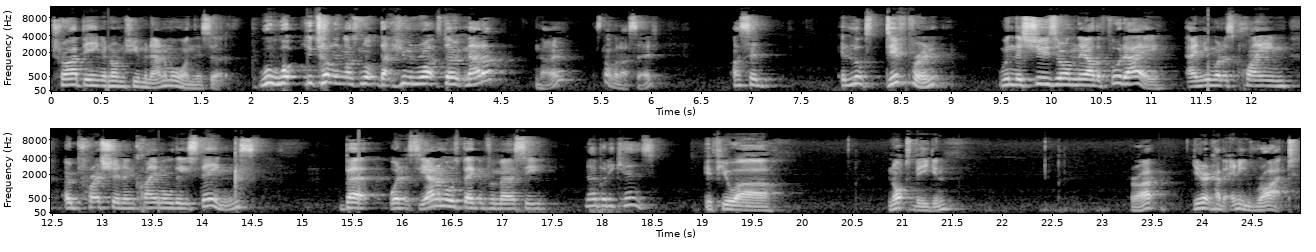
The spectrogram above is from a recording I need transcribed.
try being a non-human animal on this earth. Well, what you're telling us not that human rights don't matter? No, that's not what I said. I said it looks different when the shoes are on the other foot, eh? And you want to claim oppression and claim all these things. But when it's the animals begging for mercy, nobody cares. If you are not vegan, right, you don't have any right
